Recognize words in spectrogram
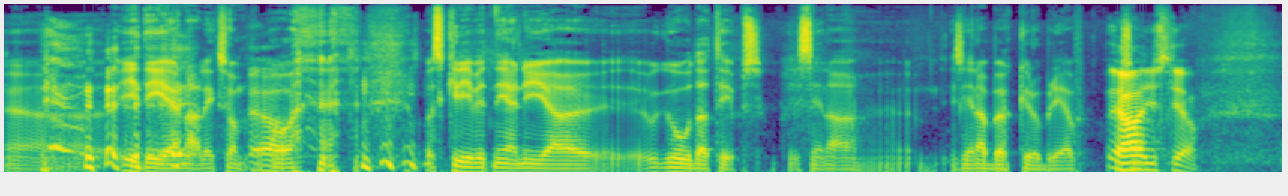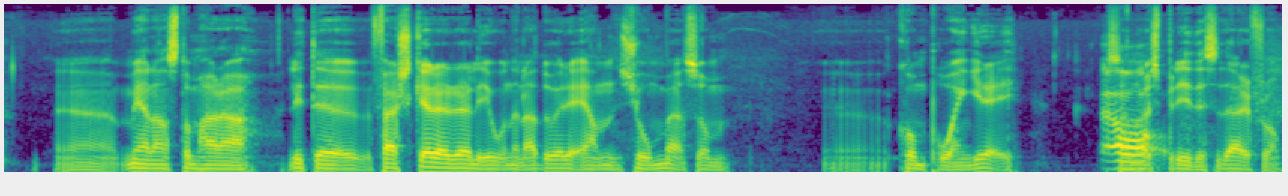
eh, idéerna liksom. Ja. Och, och skrivit ner nya eh, goda tips i sina, i sina böcker och brev. och Ja, sånt. just det ja. Medan de här lite färskare religionerna, då är det en tjomme som kom på en grej som Ja, sprider sig därifrån.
